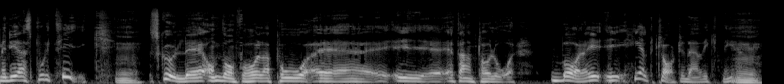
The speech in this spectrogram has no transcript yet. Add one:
Men deras politik skulle, om de får hålla på eh, i ett antal år, vara i, i, helt klart i den riktningen.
